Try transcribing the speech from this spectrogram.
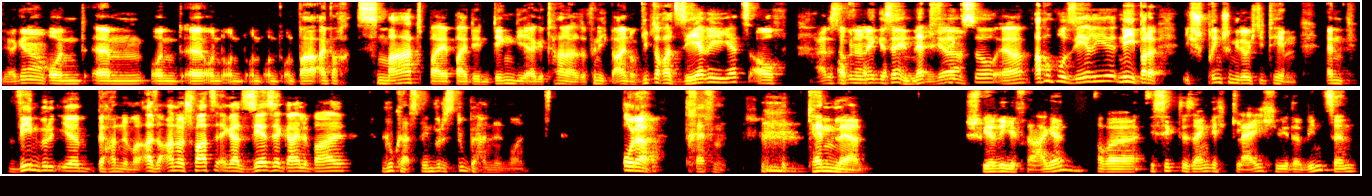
Ja, genau. Und, ähm, und, äh, und, und, und, und, und war einfach smart bei, bei den Dingen, die er getan hat. Also finde ich beeindruckend. Gibt auch als Serie jetzt auf ja, das habe ich noch nicht gesehen. Netflix ja. so, ja. Apropos Serie, nee, warte, ich spring schon wieder durch die Themen. Ähm, wen würdet ihr behandeln wollen? Also Arnold Schwarzenegger, sehr, sehr geile Wahl. Lukas, wen würdest du behandeln wollen? Oder treffen, kennenlernen? Schwierige Frage, aber ich sehe das eigentlich gleich wie der Vincent.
